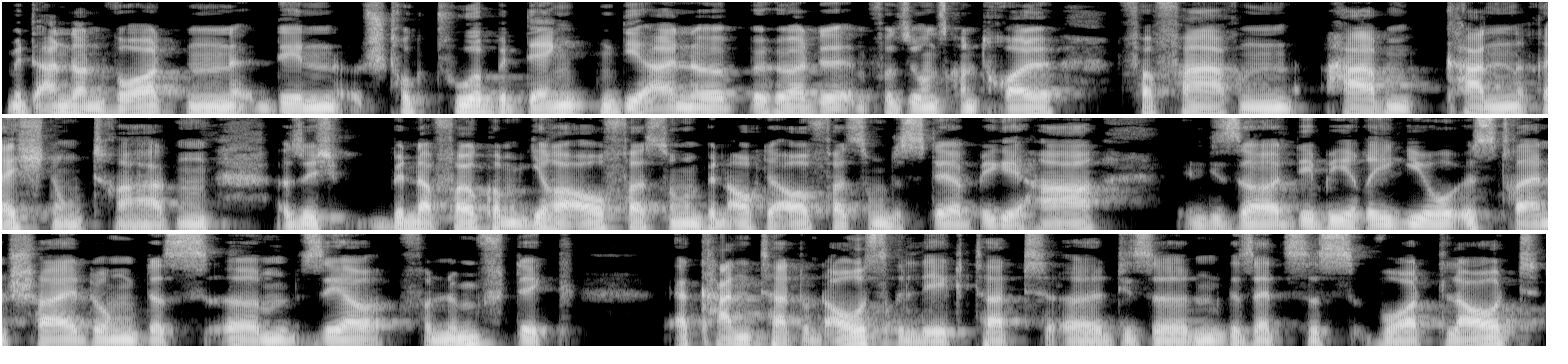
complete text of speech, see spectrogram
Mit anderen Worten, den Strukturbedenken, die eine Behörde im Fusionskontrollverfahren haben kann, Rechnung tragen. Also ich bin da vollkommen Ihrer Auffassung und bin auch der Auffassung, dass der BGH in dieser DB Regio Östra Entscheidung das ähm, sehr vernünftig erkannt hat und ausgelegt hat, äh, diesen Gesetzeswortlaut.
